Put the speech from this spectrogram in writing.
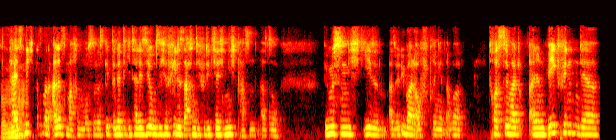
Mhm. Heißt nicht, dass man alles machen muss. Und es gibt in der Digitalisierung sicher viele Sachen, die für die Kirche nicht passen. Also wir müssen nicht jedem, also überall aufspringen, aber trotzdem halt einen Weg finden, der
